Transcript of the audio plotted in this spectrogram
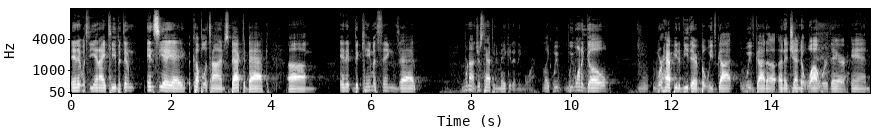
in it with the NIT, but then NCAA a couple of times, back to back, um, and it became a thing that we're not just happy to make it anymore. Like we, we want to go, we're happy to be there, but we've got we've got a, an agenda while we're there, and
